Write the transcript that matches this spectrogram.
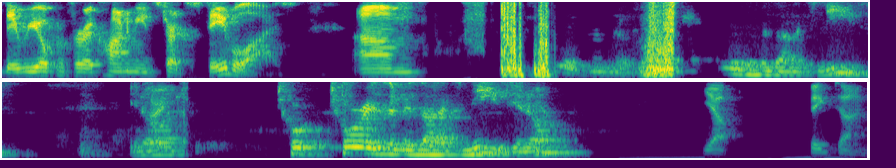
they reopen for economy and start to stabilize. Um, tourism is on its knees. You know, right. tourism is on its knees. You know. Yeah, big time,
